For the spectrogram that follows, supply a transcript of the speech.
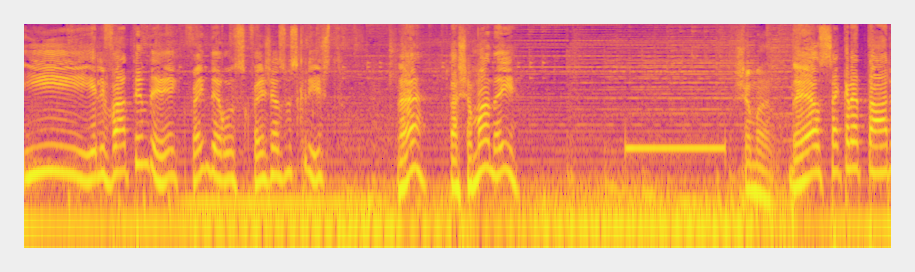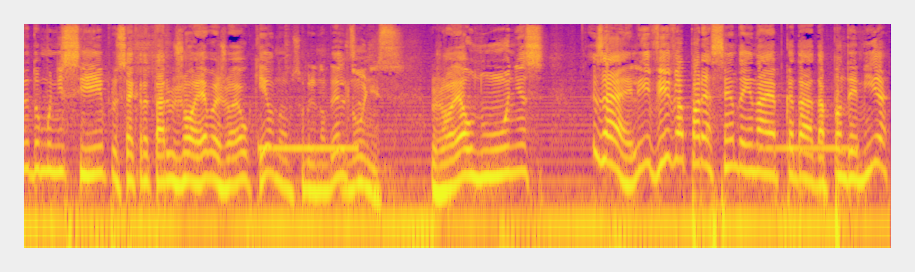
e ele vai atender, que fé em Deus, que em Jesus Cristo, né? Tá chamando aí? Chamando. É o secretário do município, o secretário Joel, é Joel o quê? O nome, sobrenome dele? Nunes. Joel Nunes. Pois é, ele vive aparecendo aí na época da, da pandemia,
